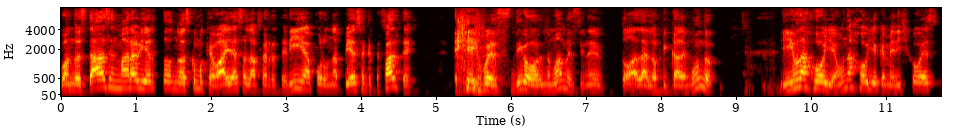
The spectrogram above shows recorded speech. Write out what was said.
cuando estás en mar abierto no es como que vayas a la ferretería por una pieza que te falte. Y pues digo, no mames, tiene toda la lógica del mundo. Y una joya, una joya que me dijo es,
